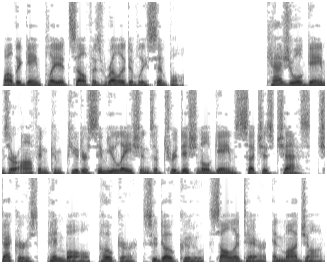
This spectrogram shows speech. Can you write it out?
while the gameplay itself is relatively simple. Casual games are often computer simulations of traditional games such as chess, checkers, pinball, poker, sudoku, solitaire, and mahjong.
